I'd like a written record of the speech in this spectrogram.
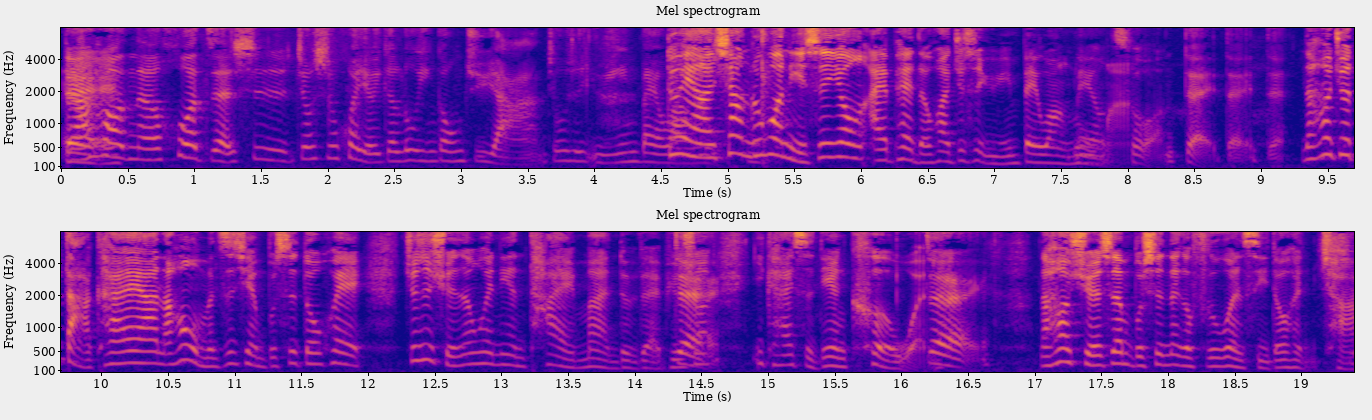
然后呢，或者是就是会有一个录音工具啊，就是语音备忘录。对啊，像如果你是用 iPad 的话，就是语音备忘录嘛。没有错，对对对。然后就打开啊，然后我们之前不是都会，就是学生会念太慢，对不对？比如说。一开始念课文，对，然后学生不是那个 fluency 都很差，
